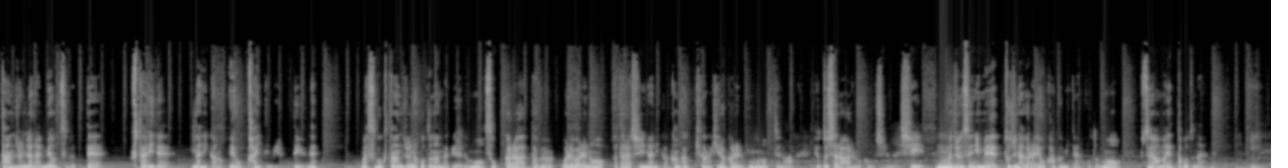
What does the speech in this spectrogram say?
単純じゃない目をつぶって、二人で何かの絵を描いてみるっていうね。まあすごく単純なことなんだけれども、そこから多分我々の新しい何か感覚器官が開かれるものっていうのは、ひょっとしたらあるのかもしれないし、うん、まあ純粋に目閉じながら絵を描くみたいなことも、普通にあんまやったことないよね。うん。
